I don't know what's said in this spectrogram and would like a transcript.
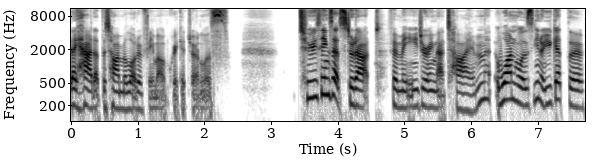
they had at the time a lot of female cricket journalists. Two things that stood out for me during that time. One was, you know, you get the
